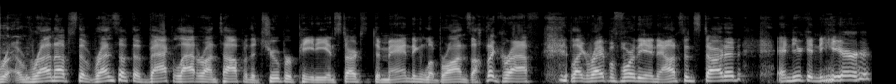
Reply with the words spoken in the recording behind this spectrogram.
r- run up the runs up the back ladder on top of the Trooper PD and starts demanding LeBron's autograph, like right before the announcement started, and you can hear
